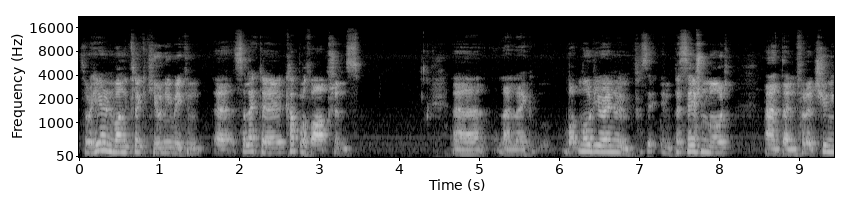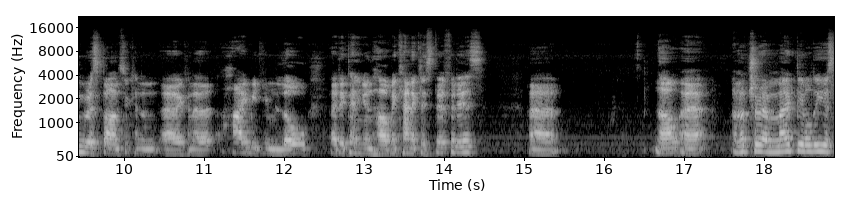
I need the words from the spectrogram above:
So here in one-click tuning, we can uh, select a couple of options uh, like what mode you're in, in, in position mode, and then for the tuning response, you can uh, kind of high, medium, low, uh, depending on how mechanically stiff it is. Uh, now, uh, I'm not sure I might be able to use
